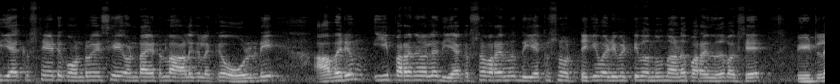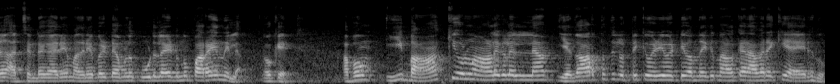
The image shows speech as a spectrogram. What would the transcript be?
ദിയാകൃഷ്ണയായിട്ട് കോൺട്രവേഴ്സി ഉണ്ടായിട്ടുള്ള ആളുകളൊക്കെ ഓൾറെഡി അവരും ഈ പറഞ്ഞ പോലെ ദിയാകൃഷ്ണ പറയുന്നത് ദിയാകൃഷ്ണ ഒറ്റയ്ക്ക് വഴിവെട്ടി വന്നു എന്നാണ് പറയുന്നത്. പക്ഷേ വീട്ടിൽ അച്ഛന്റെ കാര്യം അതിനെപ്പറ്റി നമ്മൾ കൂടുതലായിട്ടൊന്നും പറയുന്നില്ല. ഓക്കെ അപ്പം ഈ ബാക്കിയുള്ള ആളുകളെല്ലാം യഥാർത്ഥത്തിൽ ഒറ്റയ്ക്ക് വഴിവെട്ടി വന്നേക്കുന്ന ആൾക്കാർ അവരൊക്കെ ആയിരുന്നു.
